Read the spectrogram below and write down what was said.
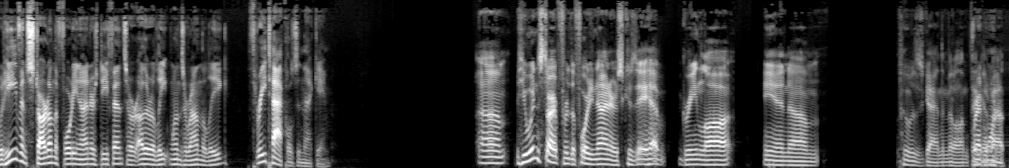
Would he even start on the 49ers defense or other elite ones around the league? Three tackles in that game. Um, he wouldn't start for the 49ers because they have Greenlaw and um, who was the guy in the middle? I'm thinking Warner. about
